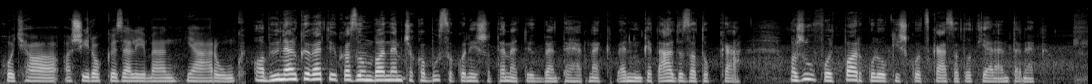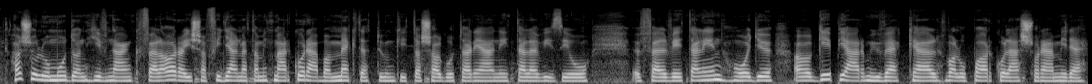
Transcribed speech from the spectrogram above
hogyha a sírok közelében járunk. A bűnelkövetők azonban nem csak a buszokon és a temetőkben tehetnek bennünket áldozatokká. A zsúfolt parkolók is kockázatot jelentenek. Hasonló módon hívnánk fel arra is a figyelmet, amit már korábban megtettünk itt a Salgótarjáni televízió felvételén, hogy a gépjárművekkel való parkolás során mire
